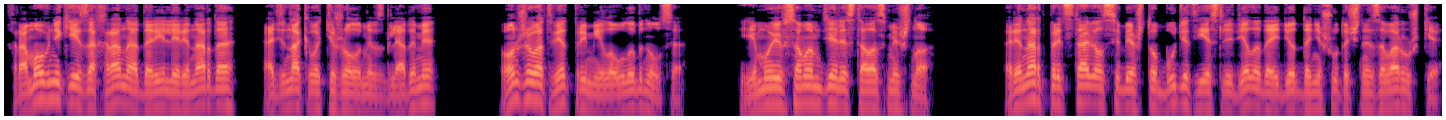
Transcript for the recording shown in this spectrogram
Храмовники из охраны одарили Ренарда одинаково тяжелыми взглядами, он же в ответ примило улыбнулся. Ему и в самом деле стало смешно, Ренард представил себе, что будет, если дело дойдет до нешуточной заварушки.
